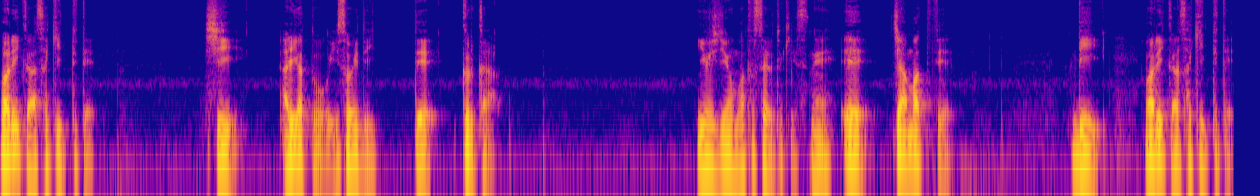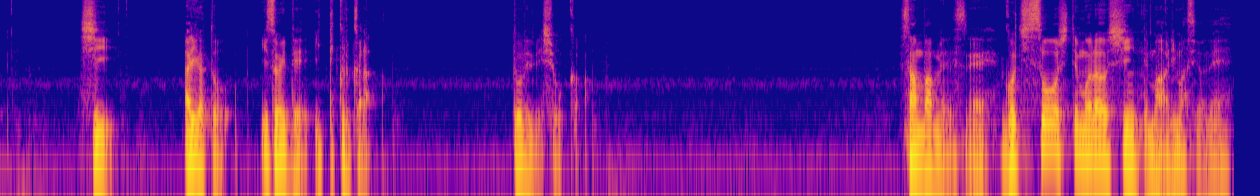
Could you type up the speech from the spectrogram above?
悪いから先行ってて C ありがとう急いで行ってくるから。友人を待たせる時ですね。A じゃあ待ってて。B 悪いから先行ってて。C ありがとう急いで行ってくるから。どれでしょうか。3番目ですね。ご馳走してもらうシーンってまあありますよね。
